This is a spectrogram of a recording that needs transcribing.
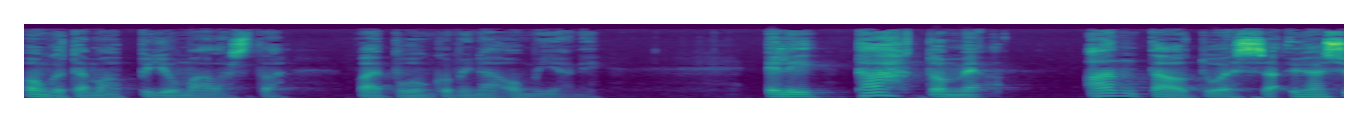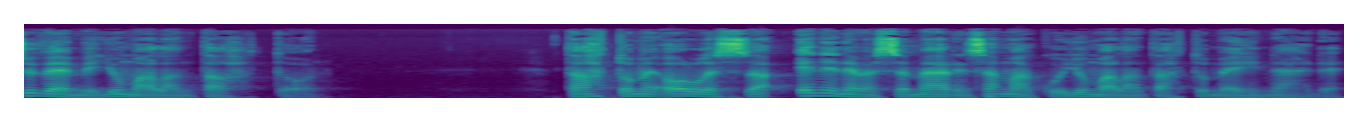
onko tämä oppi Jumalasta vai puhunko minä omiani. Eli tahtomme antautuessa yhä syvemmin Jumalan tahtoon. Tahtomme ollessa enenevässä määrin sama kuin Jumalan tahto meihin nähden.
